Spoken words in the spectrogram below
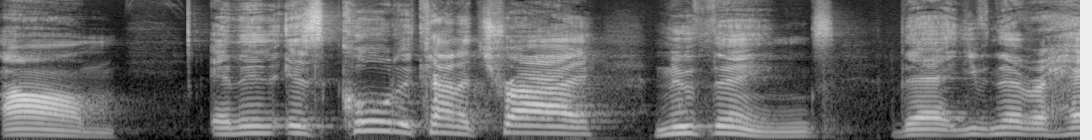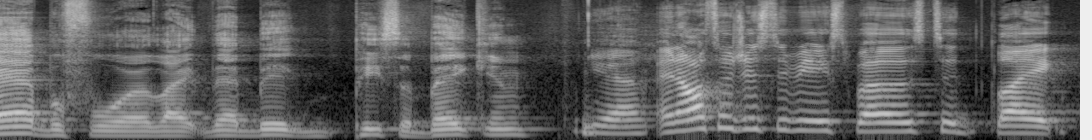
Um, and then it's cool to kind of try new things that you've never had before, like that big piece of bacon. Yeah, and also just to be exposed to like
